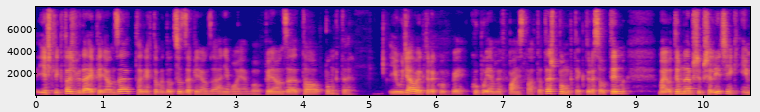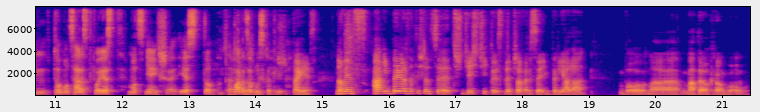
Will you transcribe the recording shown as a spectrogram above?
jeśli ktoś wydaje pieniądze, to niech to będą cudze pieniądze, a nie moje, bo pieniądze to punkty. I udziały, które kupujemy w państwach, to też punkty, które są tym, mają tym lepszy przelicznik, im to mocarstwo jest mocniejsze. Jest to Mocarstwo bardzo jest błyskotliwe. Tak jest. No więc, a Imperial 2030 to jest lepsza wersja Imperiala, bo ma mapę okrągłą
